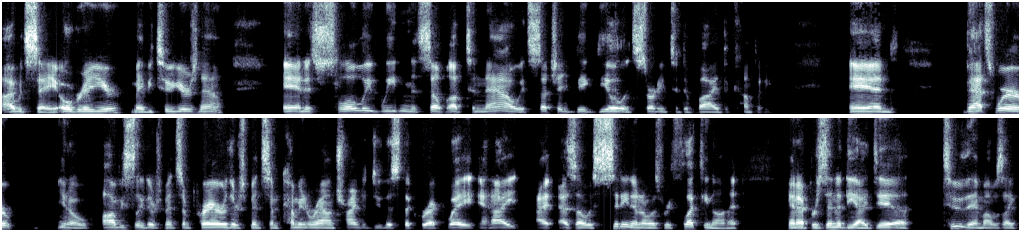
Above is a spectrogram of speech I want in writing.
I would say over a year, maybe two years now, and it's slowly weeding itself up to now. It's such a big deal; it's starting to divide the company, and that's where you know obviously there's been some prayer there's been some coming around trying to do this the correct way. And I, I as i was sitting and i was reflecting on it and i presented the idea to them i was like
